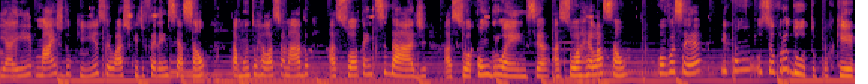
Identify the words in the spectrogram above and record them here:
E aí, mais do que isso, eu acho que diferenciação está muito relacionado à sua autenticidade, à sua congruência, à sua relação com você e com o seu produto, porque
